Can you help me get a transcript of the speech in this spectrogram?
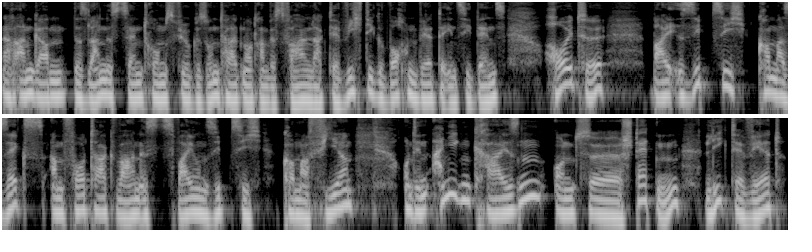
Nach Angaben des Landeszentrums für Gesundheit Nordrhein-Westfalen lag der wichtige Wochenwert der Inzidenz heute bei 70,6. Am Vortag waren es 72,4. Und in einigen Kreisen und äh, Städten liegt der Wert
